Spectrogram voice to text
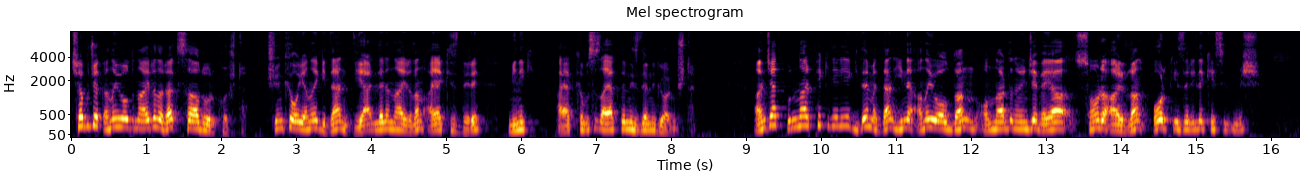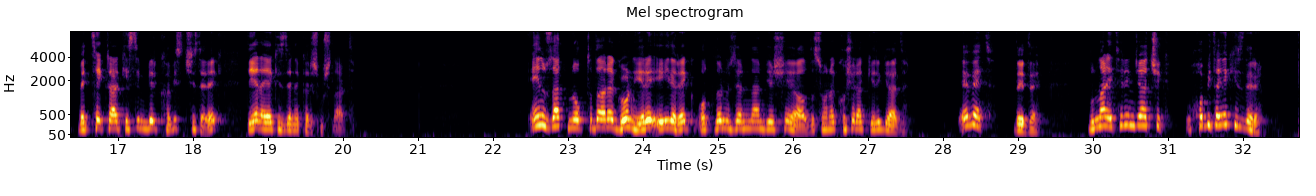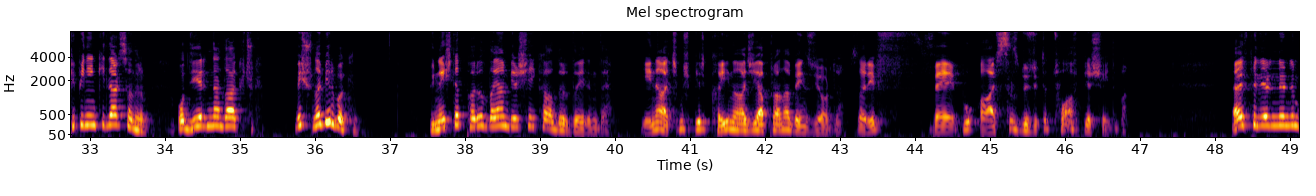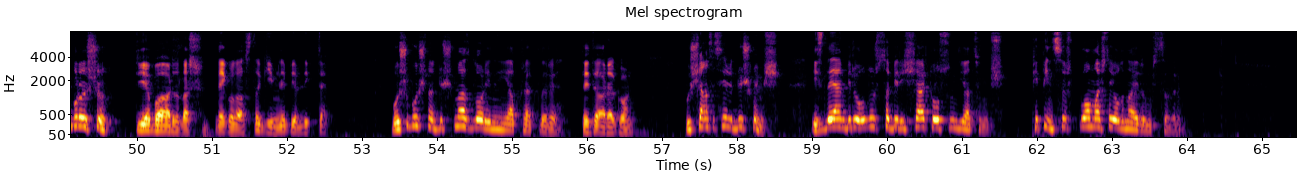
Çabucak ana yoldan ayrılarak sağa doğru koştu. Çünkü o yana giden diğerlerinden ayrılan ayak izleri minik ayakkabısız ayakların izlerini görmüştü. Ancak bunlar pek ileriye gidemeden yine ana yoldan onlardan önce veya sonra ayrılan ork izleriyle kesilmiş ve tekrar kesin bir kavis çizerek diğer ayak izlerine karışmışlardı. En uzak noktada Aragorn yere eğilerek otların üzerinden bir şey aldı sonra koşarak geri geldi. Evet dedi. Bunlar yeterince açık. Hobbit ayak izleri. Pippin'inkiler sanırım. O diğerinden daha küçük. Ve şuna bir bakın. Güneşte parıldayan bir şey kaldırdı elinde. Yeni açmış bir kayın ağacı yaprağına benziyordu. Zarif ve bu ağaçsız düzlükte tuhaf bir şeydi bu. Elf pelerinlerinin broşu diye bağırdılar Legolas'la Gimli birlikte. Boşu boşuna düşmez Lori'nin yaprakları dedi Aragorn. Bu şans eseri düşmemiş. İzleyen biri olursa bir işaret olsun diye atılmış. Pippin sırf bu amaçla yoldan ayrılmış sanırım.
